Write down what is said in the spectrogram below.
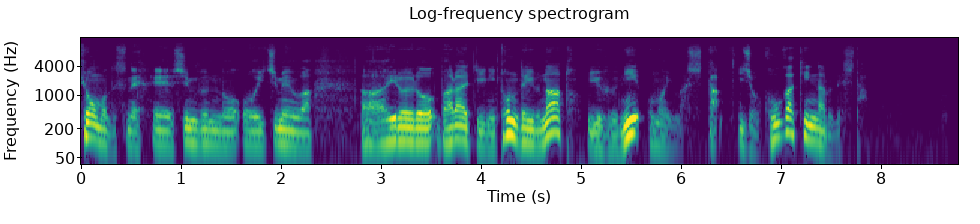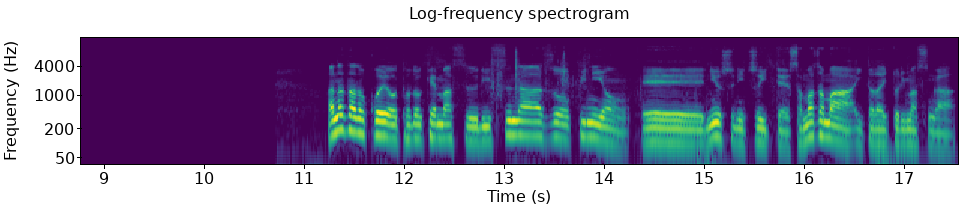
今日もですね、え、新聞の一面は、あいろいろバラエティに富んでいるなというふうに思いました。以上、ここが気になるでした。あなたの声を届けますリスナーズオピニオン、えー、ニュースについて様々いただいておりますが、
